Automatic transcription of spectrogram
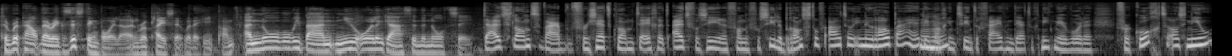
to rip out their existing boiler and replace it with a heat pump. And nor will we ban new oil and gas in the North Sea. Duitsland, waar verzet kwam tegen het uitfaseren van de fossiele brandstofauto in Europa. Hè, die mag mhm. in 2035 niet meer worden verkocht als nieuw.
